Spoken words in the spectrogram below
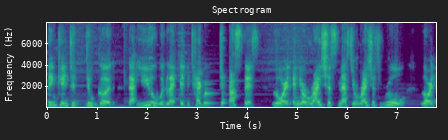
thinking to do good, that you would let integrity, justice, Lord, and your righteousness, your righteous rule Lord,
